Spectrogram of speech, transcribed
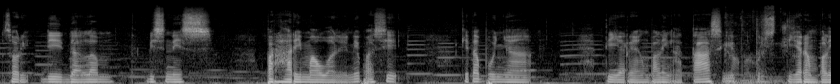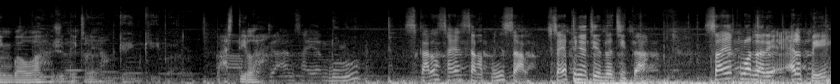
sorry, di dalam bisnis perharimauan ini pasti kita punya tier yang paling atas gitu, terus tier yang paling bawah gitu ya. Pastilah. Dulu, sekarang saya sangat menyesal. Saya punya cita-cita, saya keluar dari LP,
